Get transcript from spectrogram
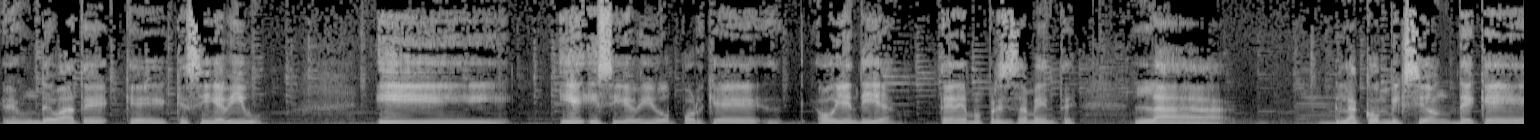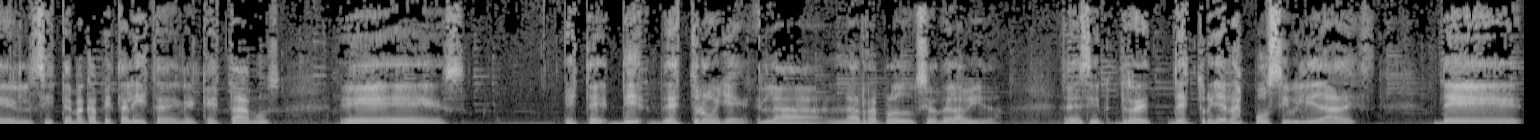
es un debate que, que sigue vivo. Y, y, sigue vivo porque hoy en día tenemos precisamente la, la convicción de que el sistema capitalista en el que estamos es este destruye la, la, reproducción de la vida. Es decir, destruye las posibilidades de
